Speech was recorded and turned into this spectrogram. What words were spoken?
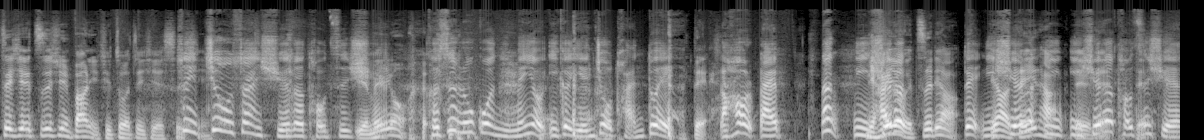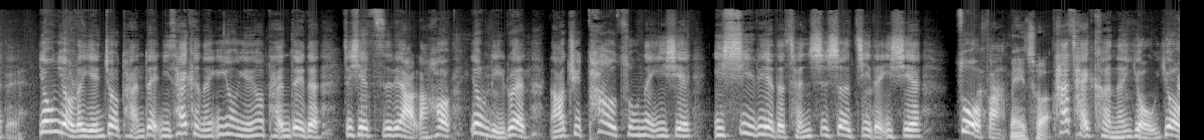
这些资讯帮你去做这些事情。所以就算学了投资学也没用。可是如果你没有一个研究团队，对，然后来，那你学了你还有资料，对你学了你你学了投资学，对，拥有了研究团队，你才可能运用研究团队的这些资料，然后用理论，然后去套出那一些一系列的城市设计的一些。做法没错，它才可能有用，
